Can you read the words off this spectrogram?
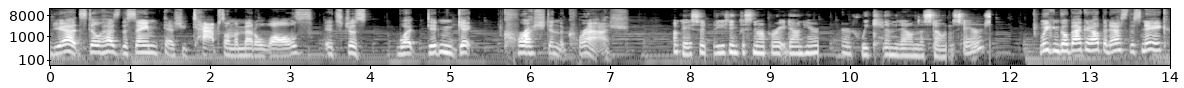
Yeah, it still has the same as she taps on the metal walls. It's just what didn't get crushed in the crash. Okay, so do you think this can operate down here? Or if we kick them down the stone stairs? We can go back up and ask the snake.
